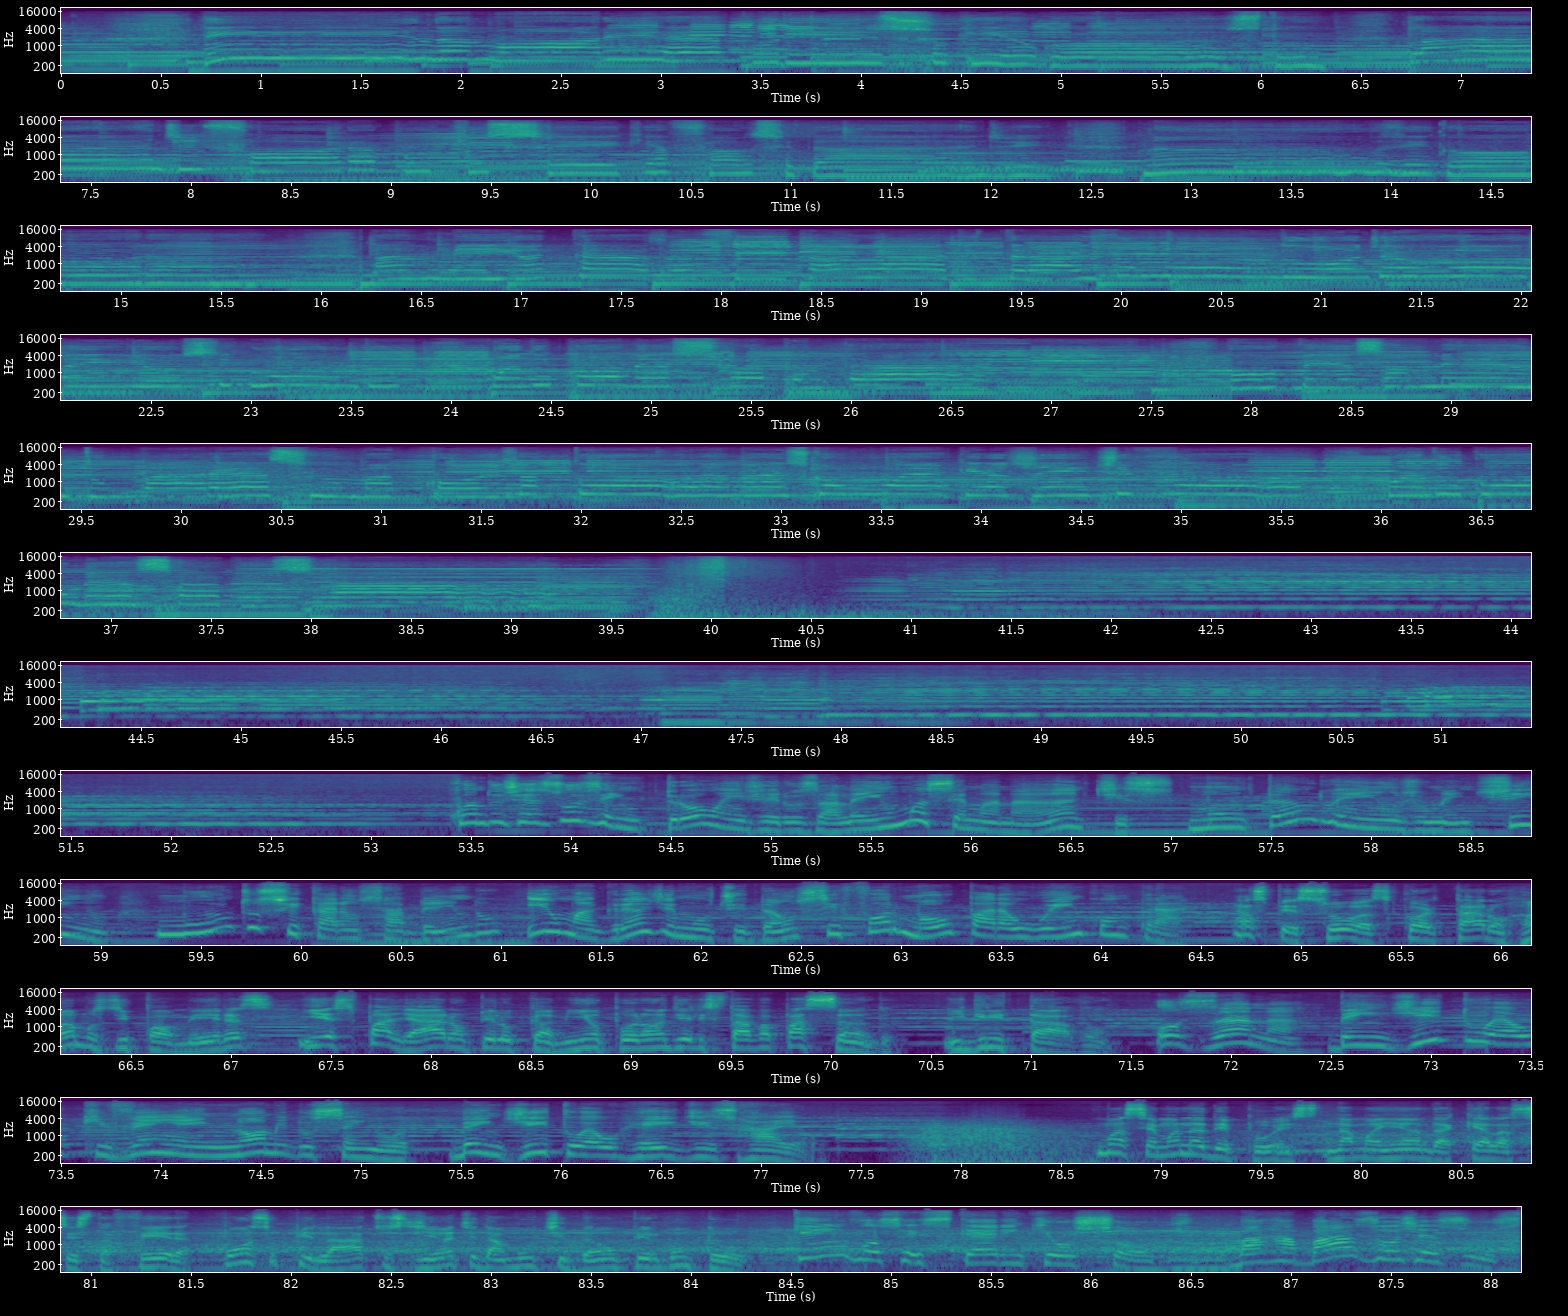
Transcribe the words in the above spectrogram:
ainda mora e é por isso que eu gosto lá de fora porque sei que a falsidade não vigora. A minha casa segundo quando começo a cantar. O pensamento Jesus entrou em Jerusalém uma semana antes, montando em um jumentinho, muitos ficaram sabendo e uma grande multidão se formou para o encontrar. As pessoas cortaram ramos de palmeiras e espalharam pelo caminho por onde ele estava passando e gritavam: Hosana, bendito é o que vem em nome do Senhor, bendito é o Rei de Israel. Uma semana depois, na manhã daquela sexta-feira, Pôncio Pilatos, diante da multidão, perguntou: Quem vocês querem que eu solte? Barrabás ou Jesus,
